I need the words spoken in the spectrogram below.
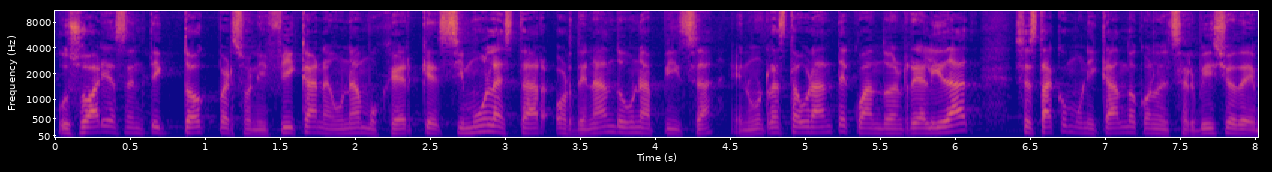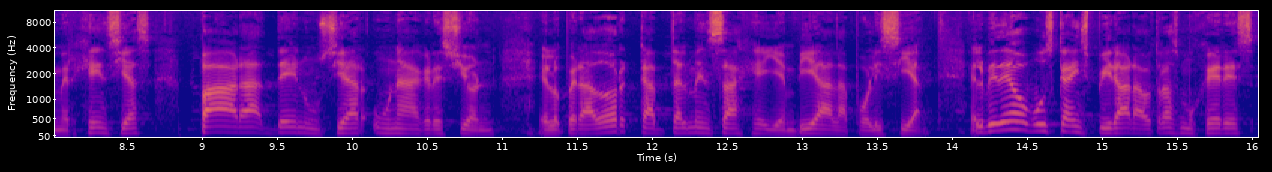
Usuarias en TikTok personifican a una mujer que simula estar ordenando una pizza en un restaurante cuando en realidad se está comunicando con el servicio de emergencias para denunciar una agresión. El operador capta el mensaje y envía a la policía. El video busca inspirar a otras mujeres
